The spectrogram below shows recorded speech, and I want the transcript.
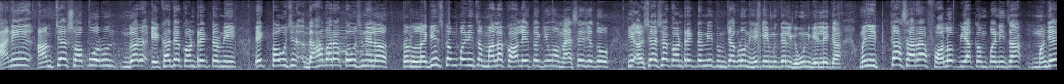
आणि आमच्या शॉपवरून जर एखाद्या कॉन्ट्रॅक्टरने एक पाऊच दहा बारा पाऊच नेलं तर लगेच कंपनीचा मला कॉल येतो किंवा मॅसेज येतो की अशा अशा कॉन्ट्रॅक्टरनी तुमच्याकडून हे केमिकल घेऊन गेले का? म्हणजे इतका सारा फॉलोअप या कंपनीचा. म्हणजे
